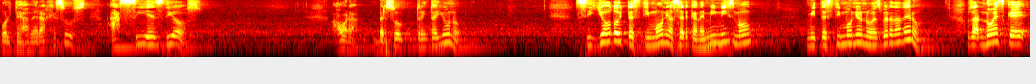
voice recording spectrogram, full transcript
Voltea a ver a Jesús. Así es Dios. Ahora, verso 31. Si yo doy testimonio acerca de mí mismo, mi testimonio no es verdadero. O sea, no es que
